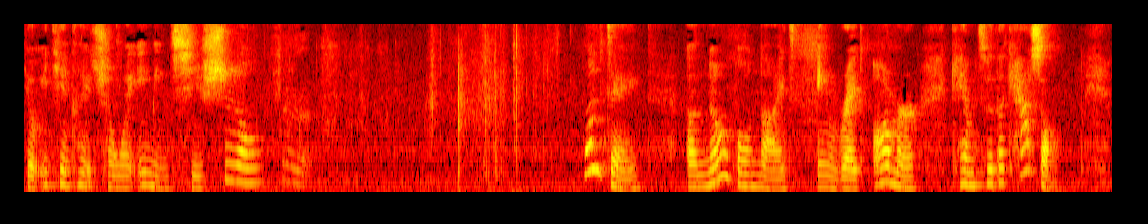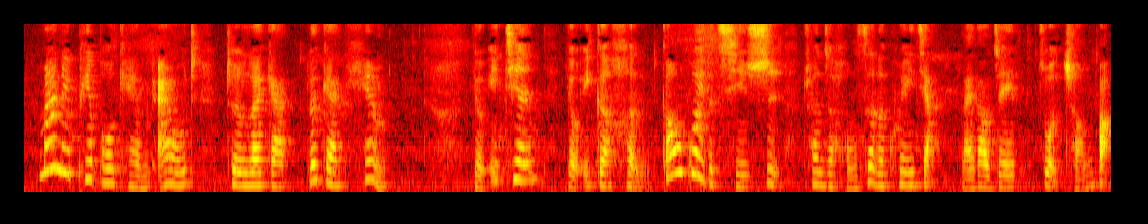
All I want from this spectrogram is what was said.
有一天可以成为一名骑士哦。嗯， One day, a noble knight in red armor came to the castle. Many people came out to look at look at him. 有一天， 有一个很高贵的骑士，穿着红色的盔甲，来到这座城堡。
